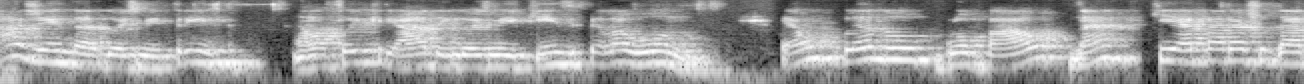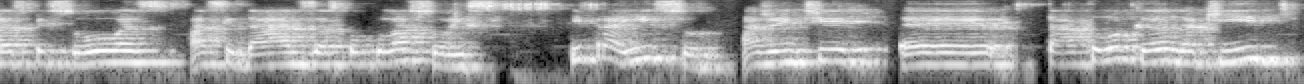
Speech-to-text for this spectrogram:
A Agenda 2030, ela foi criada em 2015 pela ONU. É um plano global, né, que é para ajudar as pessoas, as cidades, as populações E para isso, a gente está é, tá colocando aqui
